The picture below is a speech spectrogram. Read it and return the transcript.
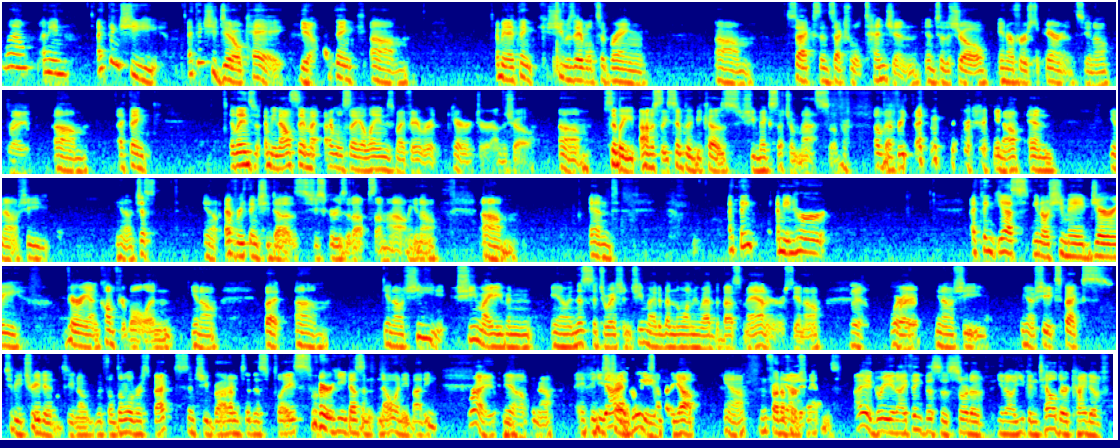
Well, I mean, I think she, I think she did okay. Yeah. I think, um, I mean, I think she was able to bring, um, sex and sexual tension into the show in her first appearance. You know, Right. um, I think Elaine's. I mean, I'll say my, I will say Elaine is my favorite character on the show. Um, simply, honestly, simply because she makes such a mess of of everything, you know, and you know she, you know, just you know everything she does, she screws it up somehow, you know, um, and I think, I mean, her. I think yes, you know, she made Jerry very uncomfortable and you know but um you know she she might even you know in this situation she might have been the one who had the best manners you know Yeah, where right. you know she you know she expects to be treated you know with a little respect since she brought him to this place where he doesn't know anybody Right. Yeah. you know he's Yeah, trying to bring somebody up you know in front of Yeah, her fans I agree, and I think this is sort of you know you can tell they're kind of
